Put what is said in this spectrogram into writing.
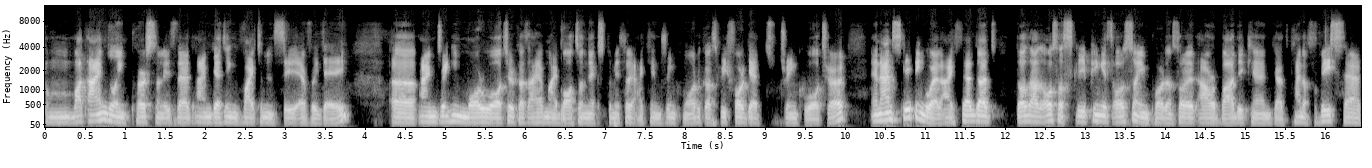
what I'm doing personally is that I'm getting vitamin C every day. Uh, I'm drinking more water because I have my bottle next to me, so I can drink more because we forget to drink water. And I'm sleeping well. I felt that those are also sleeping is also important so that our body can get kind of reset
